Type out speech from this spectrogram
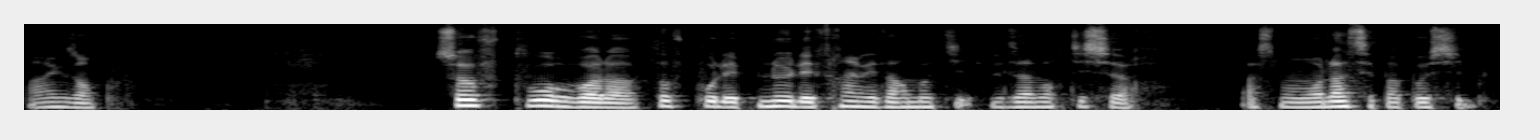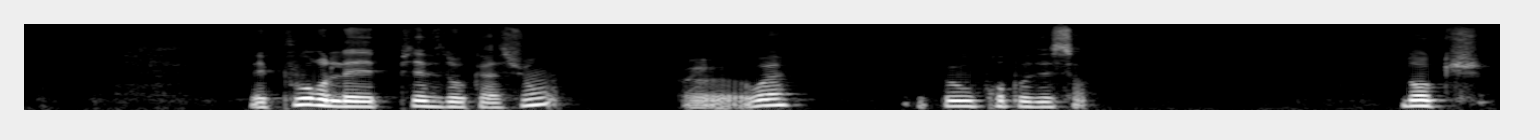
par exemple. Sauf pour, voilà, sauf pour les pneus, les freins, les, amortisseurs. À ce moment-là, c'est pas possible. Mais pour les pièces d'occasion, euh, ouais, il peut vous proposer ça. Donc,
